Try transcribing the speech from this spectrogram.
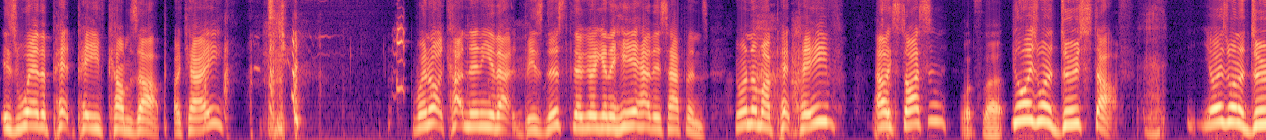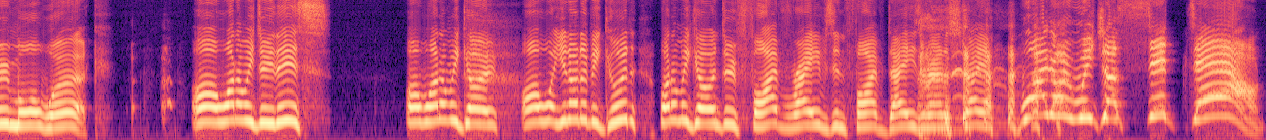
is where the pet peeve comes up, okay? We're not cutting any of that business. They're going to hear how this happens. You want to know my pet peeve, Alex Dyson? What's that? You always want to do stuff. You always want to do more work. Oh, why don't we do this? Oh, why don't we go? Oh, what? You know what'd be good? Why don't we go and do five raves in five days around Australia? why don't we just sit down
